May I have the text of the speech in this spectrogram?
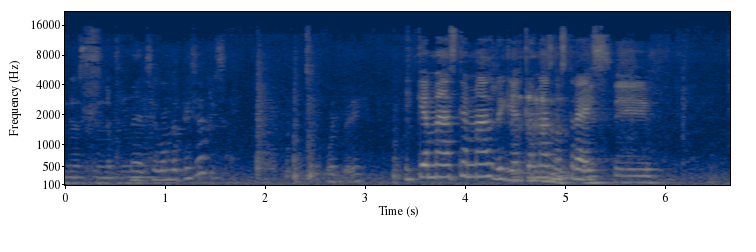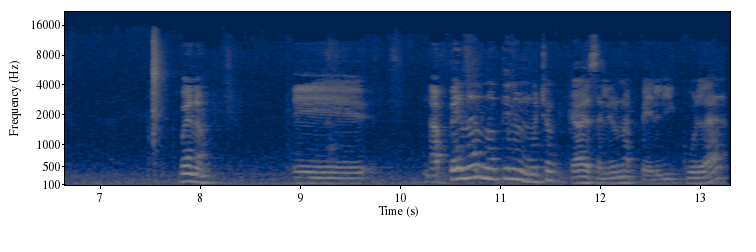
En la, en la ¿En primera el segundo piso? Volveré. ¿Y qué más, qué más, Rigel? ¿Qué más nos traes? Este, bueno, eh, apenas no tiene mucho que acaba de salir una película.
